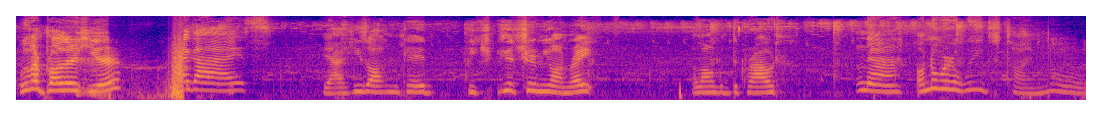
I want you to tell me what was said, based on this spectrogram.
with my brother here. Hi guys. Yeah, he's awesome kid. He he cheer me on, right? Along with the crowd. Nah. Oh no, we're away this time. No.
